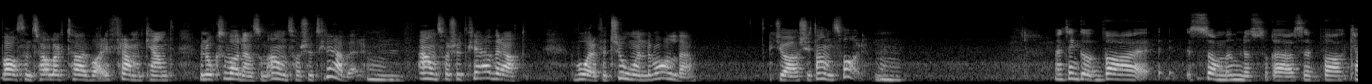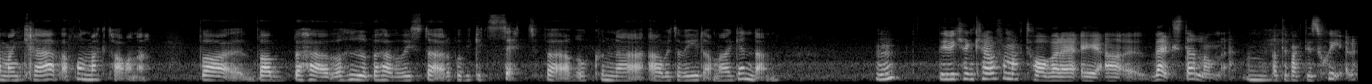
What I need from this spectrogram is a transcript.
vara central aktör, vara i framkant, men också vara den som ansvarsutkräver. Ansvarsutkräver att våra förtroendevalda gör sitt ansvar. Men jag tänker, vad, som ungdomsrörelse, vad kan man kräva från makthavarna? Vad, vad behöver, hur behöver vi stöd och på vilket sätt för att kunna arbeta vidare med agendan? Mm. Det vi kan kräva från makthavare är äh, verkställande, att det faktiskt sker.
